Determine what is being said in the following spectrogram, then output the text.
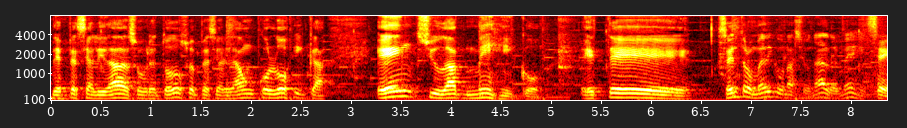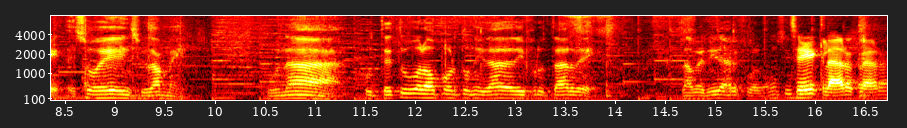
de especialidades, sobre todo su especialidad oncológica en Ciudad México. Este Centro Médico Nacional de México. Sí. Eso es en Ciudad México. Una usted tuvo la oportunidad de disfrutar de la Avenida Reforma. Sí, claro, claro.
